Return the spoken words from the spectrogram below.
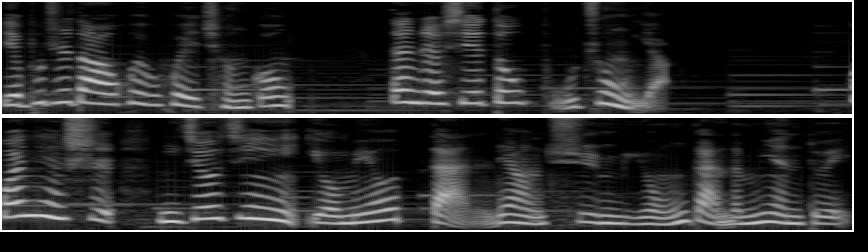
也不知道会不会成功，但这些都不重要。关键是你究竟有没有胆量去勇敢的面对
